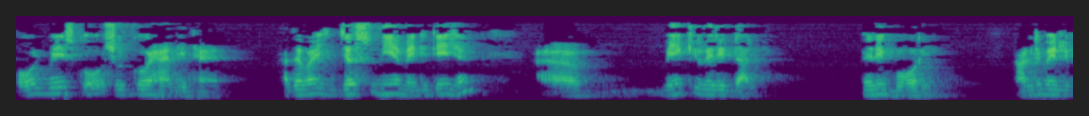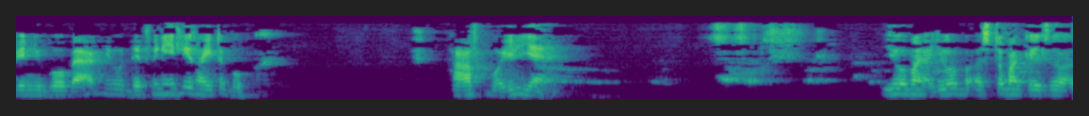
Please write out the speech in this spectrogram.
always go should go hand in hand. Otherwise, just mere meditation uh, make you very dull, very boring. Ultimately, when you go back, you definitely write a book. Half-boiled yam. Your, your uh, stomach is uh,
